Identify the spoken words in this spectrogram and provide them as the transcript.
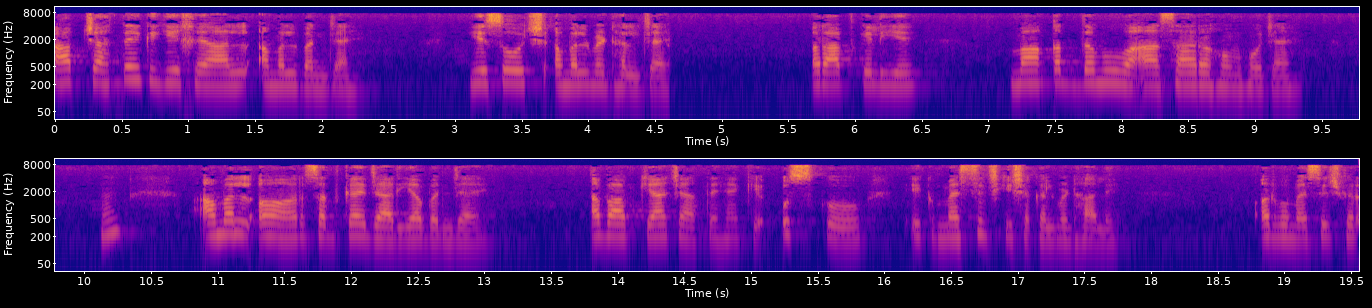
آپ چاہتے ہیں کہ یہ خیال عمل بن جائے، یہ سوچ عمل میں ڈھل جائے اور آپ کے لیے ما قدم و آسار ہو جائے۔ عمل اور صدقہ جاریہ بن جائے۔ اب آپ کیا چاہتے ہیں کہ اس کو ایک میسج کی شکل میں ڈھالیں اور وہ میسج پھر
